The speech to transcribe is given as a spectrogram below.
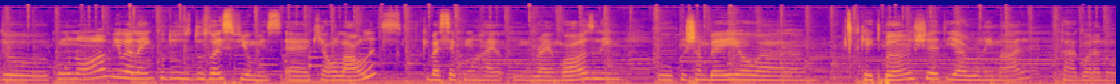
do, com o nome e o elenco dos, dos dois filmes, é, que é o Lawless, que vai ser com o Ryan, Gosling, o Christian Bale, a Kate Blanchett e a Rooney Mara, que tá agora no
